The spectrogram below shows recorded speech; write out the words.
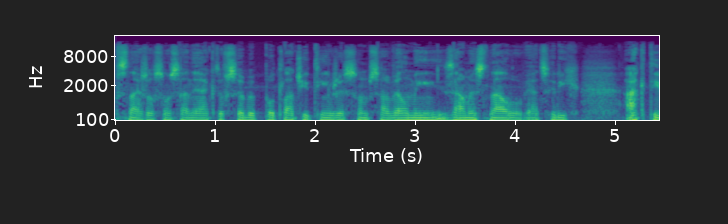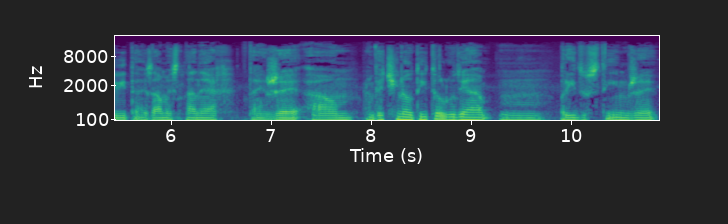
snažil som sa nejak to v sebe potlačiť tým, že som sa veľmi zamestnal vo viacerých aktivitách, zamestnaniach. Takže um, väčšinou títo ľudia um, prídu s tým, že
